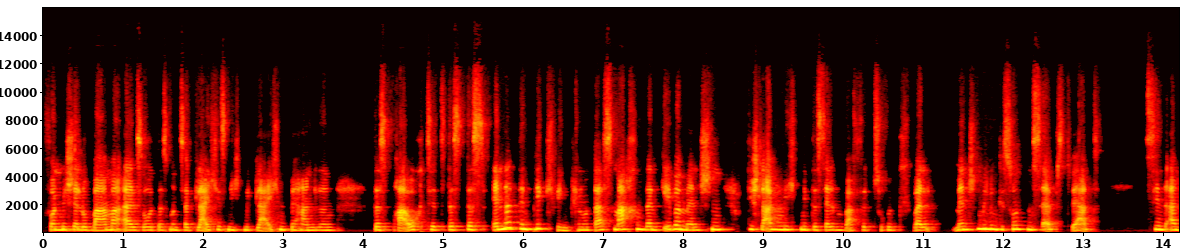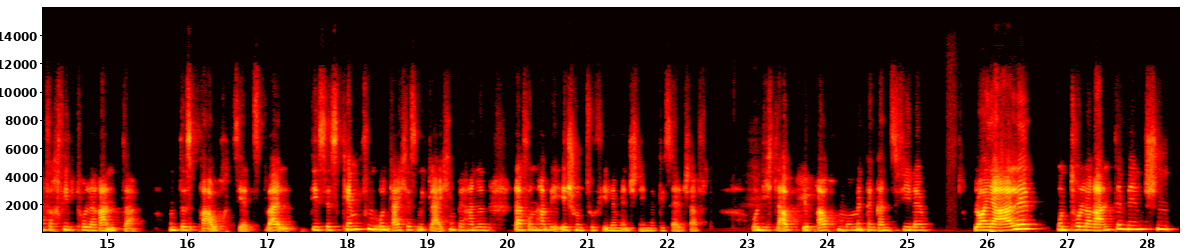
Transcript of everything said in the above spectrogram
von Michelle Obama, also dass man sagt, Gleiches nicht mit Gleichen behandeln, das braucht jetzt, das, das ändert den Blickwinkel und das machen dann Gebermenschen, die schlagen nicht mit derselben Waffe zurück, weil Menschen mit einem gesunden Selbstwert sind einfach viel toleranter. Und das braucht es jetzt, weil dieses Kämpfen und Gleiches mit Gleichen behandeln, davon haben wir eh schon zu viele Menschen in der Gesellschaft. Und ich glaube, wir brauchen momentan ganz viele loyale und tolerante Menschen,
